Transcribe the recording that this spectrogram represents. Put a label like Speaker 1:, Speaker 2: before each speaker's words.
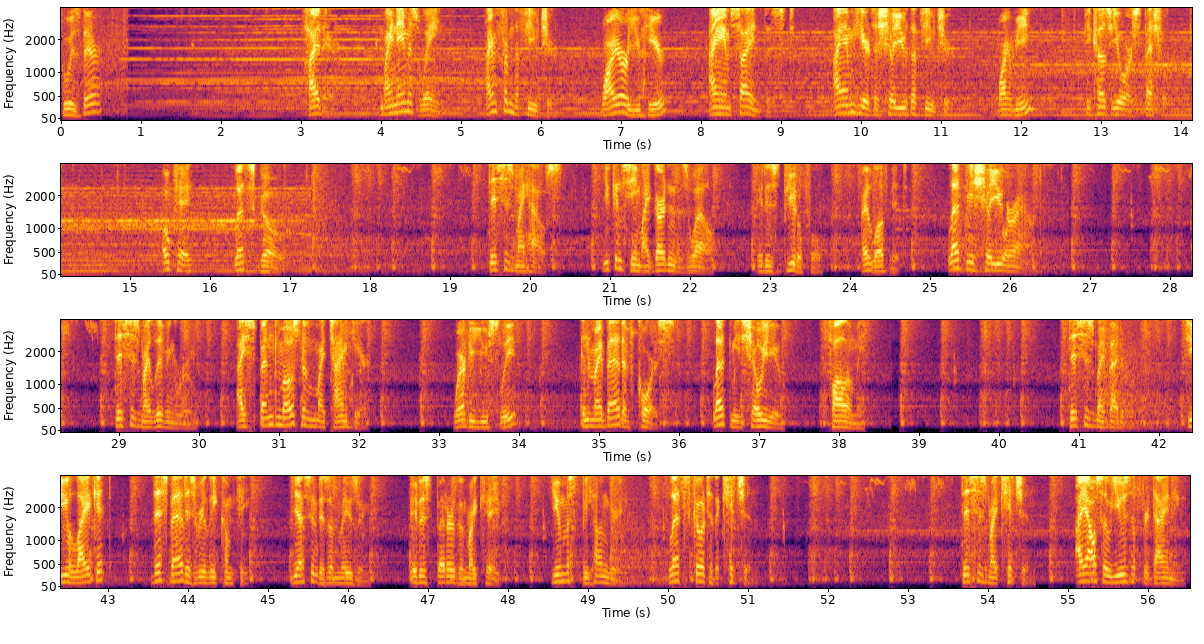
Speaker 1: Who is there?
Speaker 2: Hi there. My name is Wayne. I'm from the future.
Speaker 1: Why are you here?
Speaker 2: I am scientist. I am here to show you the future.
Speaker 1: Why me?
Speaker 2: Because you are special.
Speaker 1: Okay, let's go.
Speaker 2: This is my house. You can see my garden as well.
Speaker 1: It is beautiful. I loved it.
Speaker 2: Let me show you around. This is my living room. I spend most of my time here.
Speaker 1: Where do you sleep?
Speaker 2: In my bed, of course. Let me show you. Follow me. This is my bedroom. Do you like it? This bed is really comfy.
Speaker 1: Yes, it is amazing. It is better than my cave.
Speaker 2: You must be hungry. Let's go to the kitchen. This is my kitchen. I also use it for dining.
